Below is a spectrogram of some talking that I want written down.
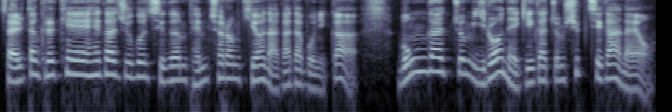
자, 일단 그렇게 해가지고 지금 뱀처럼 기어 나가다 보니까 뭔가 좀 이뤄내기가 좀 쉽지가 않아요.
